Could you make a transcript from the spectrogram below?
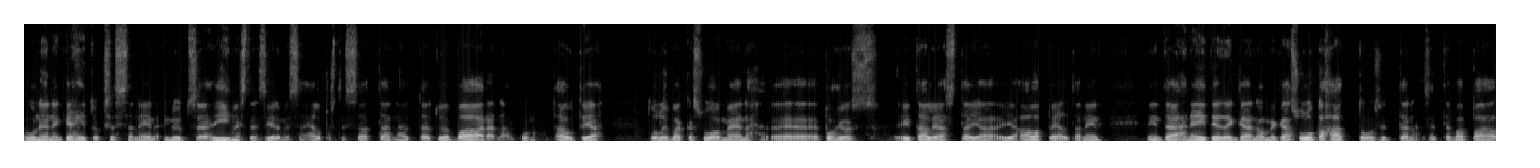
unionin kehityksessä, niin nyt se ihmisten silmissä helposti saattaa näyttäytyä vaarana, kun tautia tuli vaikka Suomeen eh, Pohjois-Italiasta ja, ja Alpeelta, niin, niin tämähän ei tietenkään ole mikään sulkahattu sitten, sitten vapaa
